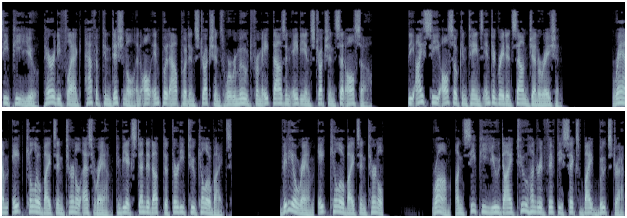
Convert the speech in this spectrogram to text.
CPU, parity flag, half of conditional and all input-output instructions were removed from 8080 instruction set also. The IC also contains integrated sound generation. RAM 8 kilobytes internal SRAM can be extended up to 32 kilobytes. Video RAM 8 kilobytes internal ROM on CPU die 256-byte bootstrap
